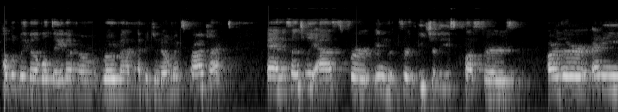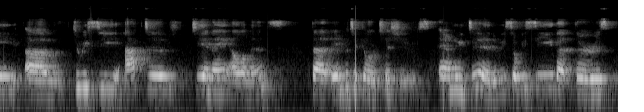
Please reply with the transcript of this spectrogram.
publicly available data from Roadmap Epigenomics Project, and essentially asked for in for each of these clusters are there any, um, do we see active DNA elements that in particular tissues? And we did. We, so we see that there's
